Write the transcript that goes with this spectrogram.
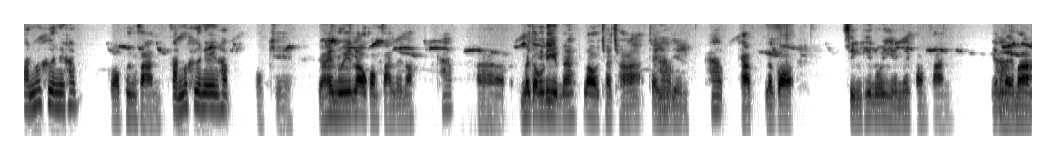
ฝันเมื่อคืนนี้ครับ ก็เพิ่งฝัน ฝันเมื่อคืนนี้เองครับ โอเค เดี๋ยวให้นุ้ยเล่าความฝันเลยเนาะครับ อ่า ไม่ต้องรีบนะ เล่าช้าๆ ใจเย็นครับ ๆ ครับ แล้วก็สิ่งที่นุ้ยเห็นในความฝัน เห็นอะไรบ้าง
